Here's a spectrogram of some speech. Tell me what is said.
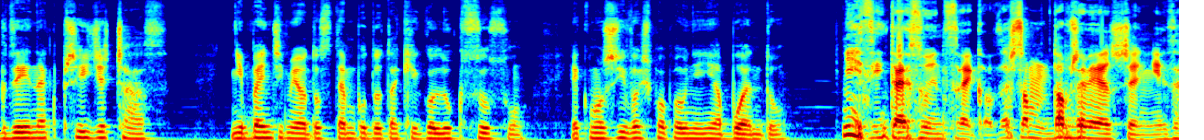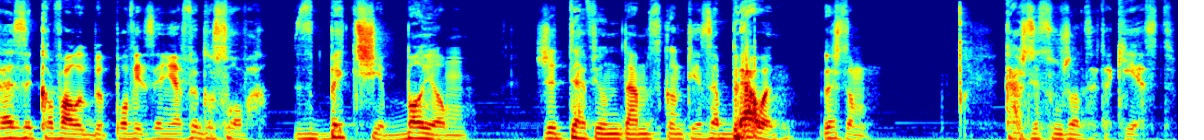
gdy jednak przyjdzie czas, nie będzie miał dostępu do takiego luksusu, jak możliwość popełnienia błędu. Nic interesującego. Zresztą dobrze wiesz, że nie zaryzykowałyby powiedzenia złego słowa. Zbyt się boją, że trafią tam skąd je zabrałem. Zresztą każdy służący taki jest.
